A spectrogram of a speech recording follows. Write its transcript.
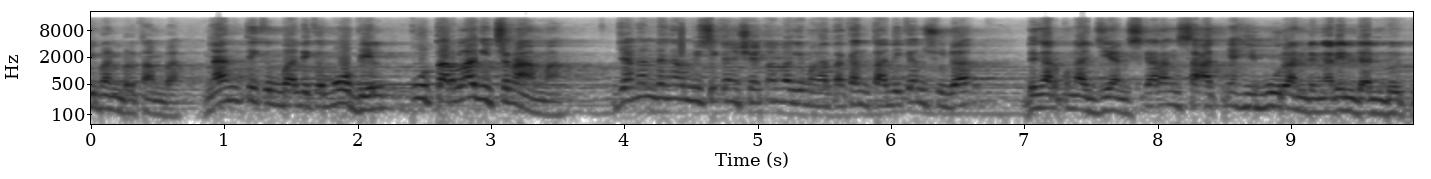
iman bertambah, nanti kembali ke mobil, putar lagi ceramah. Jangan dengar bisikan syaitan lagi mengatakan tadi kan sudah dengar pengajian. Sekarang saatnya hiburan dengerin dandut.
